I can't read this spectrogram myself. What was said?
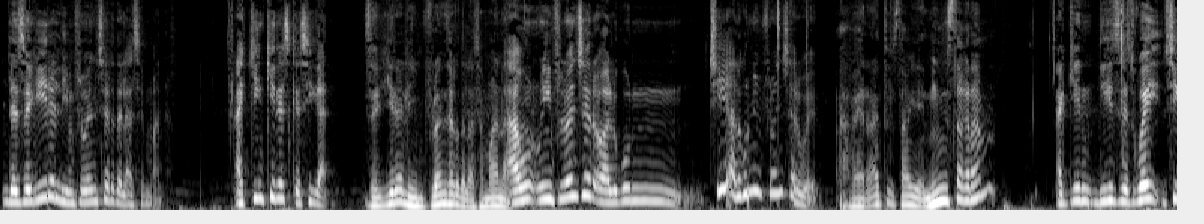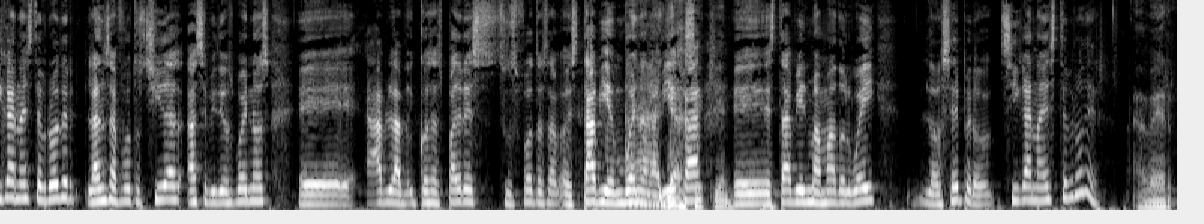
de seguir el influencer de la semana. ¿A quién quieres que sigan? Seguir el influencer de la semana. ¿A un influencer o algún. Sí, algún influencer, güey. A ver, ahí está bien. En Instagram, ¿A quién dices, güey, sigan a este brother, lanza fotos chidas, hace videos buenos, eh, habla de cosas padres, sus fotos, está bien buena Ah, la vieja, sé quién. eh, está bien mamado el güey, lo sé, pero sigan a este brother. a ver,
